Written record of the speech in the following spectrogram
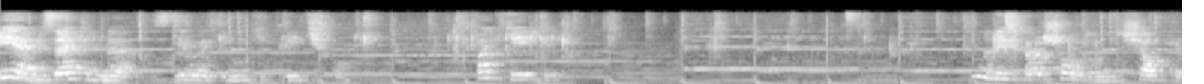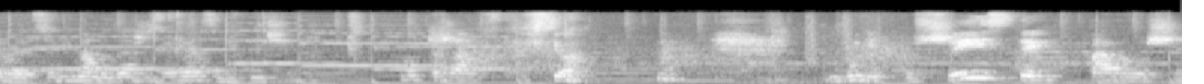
И обязательно сделать ему тепличку. Пакетик. Ну, здесь хорошо, вот он защелкивается, не надо даже завязывать ничего. Вот, пожалуйста, все. Будет пушистый, хороший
